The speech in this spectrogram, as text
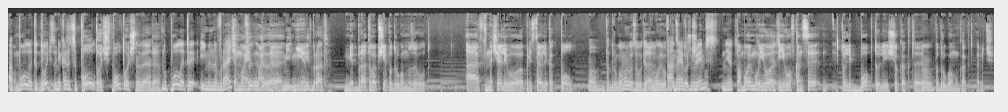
А Он- Пол это точно. Мне кажется, Пол, Пол. точно. Пол точно, да. Да. Ну, Пол это именно врач. Это май- май- да, да. ми- Нет. Медбрат. Медбрата вообще по-другому зовут. А вначале его представили как Пол. О, по-другому его зовут. Я Да. думал, его в А конце она его Джеймс? Нет? По-моему, его, его в конце то ли Боб, то ли еще как-то А. по-другому как-то, короче.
